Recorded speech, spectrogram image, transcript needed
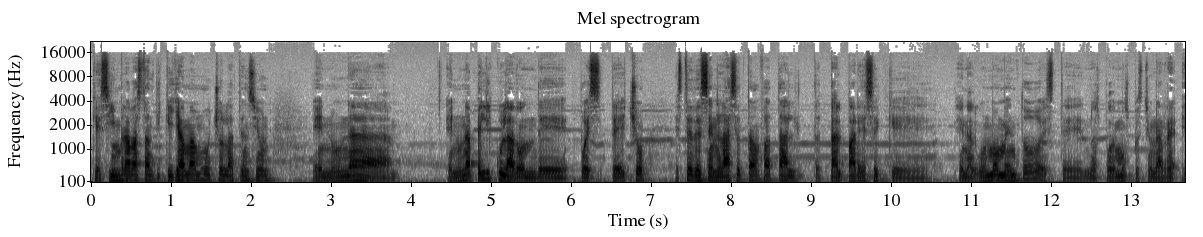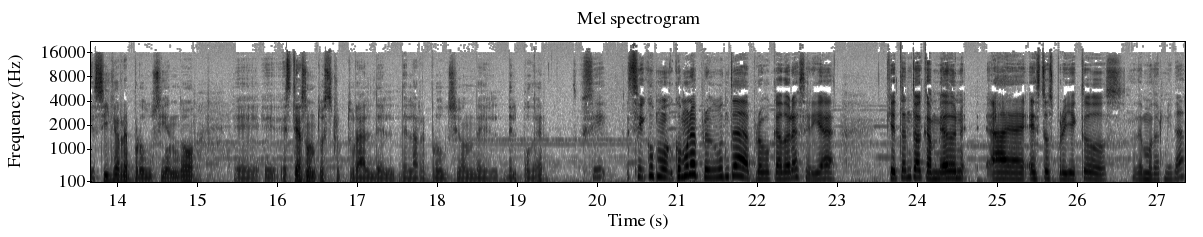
que simbra bastante y que llama mucho la atención en una, en una película donde, pues, de hecho, este desenlace tan fatal, tal parece que en algún momento este, nos podemos cuestionar, eh, sigue reproduciendo eh, eh, este asunto estructural de la reproducción del, poder. Sí, sí como, como una pregunta provocadora sería, ¿qué tanto ha cambiado a estos proyectos de modernidad?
